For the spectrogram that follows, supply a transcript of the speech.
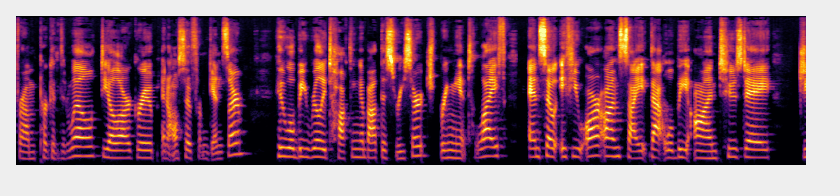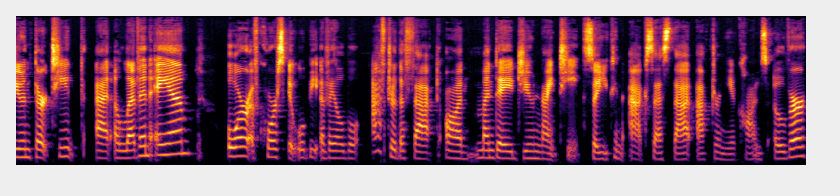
from Perkins and Will, DLR Group, and also from Gensler who will be really talking about this research, bringing it to life. And so if you are on site, that will be on Tuesday, June 13th at 11 a.m. Or, of course, it will be available after the fact on Monday, June 19th. So you can access that after NeoCon's over.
